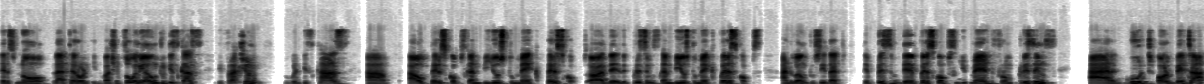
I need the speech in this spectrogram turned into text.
there is no lateral inversion. So when we are going to discuss diffraction, we will discuss uh, how periscopes can be used to make periscopes. Uh, the, the prisms can be used to make periscopes. And we're going to see that the prism, the periscopes made from prisms are good or better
